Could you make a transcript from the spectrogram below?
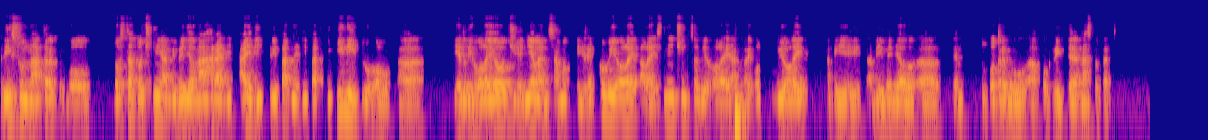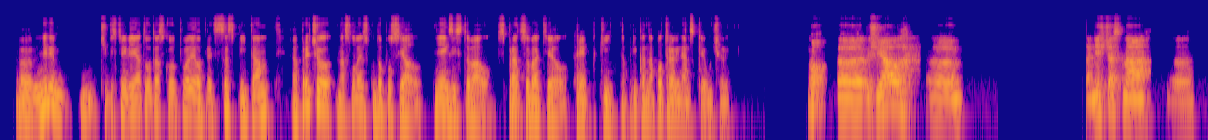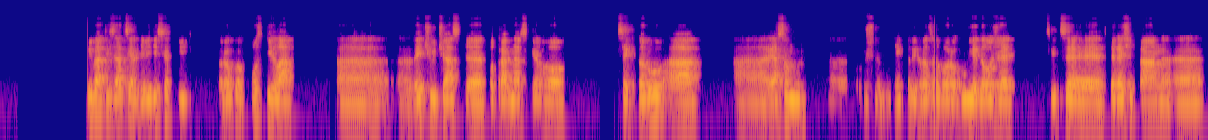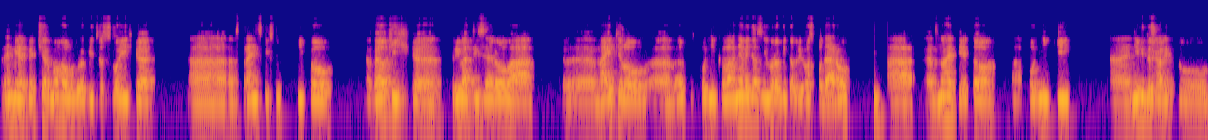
prísun na trh bol dostatočný, aby vedel nahradiť aj prípadné výpadky iných druhov jedlých olejov, čiže nielen samotný repkový olej, ale aj slnečnicový olej, ako aj olivový olej, aby, aby vedel ten, tú potrebu pokryť e, na 100%. Uh, neviem, či by ste mi vedeli na tú otázku odpovedali, ale predsa sa spýtam, prečo na Slovensku doposiaľ neexistoval spracovateľ repky, napríklad na potravinárske účely? No, uh, žiaľ, uh, tá nešťastná privatizácia v 90. rokoch postihla väčšiu časť potravinárskeho sektoru a, a ja som už v niektorých rozhovoroch uviedol, že síce vtedajší pán uh, premiér Večer mohol urobiť zo svojich uh, stranických sústupníkov veľkých e, privatizérov a e, majiteľov e, veľkých podnikov, ale nevedel z nich urobiť dobrých hospodárov. A mnohé tieto podniky nevydržali tú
